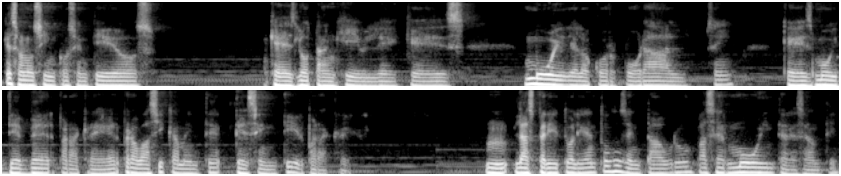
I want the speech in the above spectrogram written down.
que son los cinco sentidos, que es lo tangible, que es muy de lo corporal, ¿sí? que es muy de ver para creer, pero básicamente de sentir para creer. Mm, la espiritualidad entonces en Tauro va a ser muy interesante,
